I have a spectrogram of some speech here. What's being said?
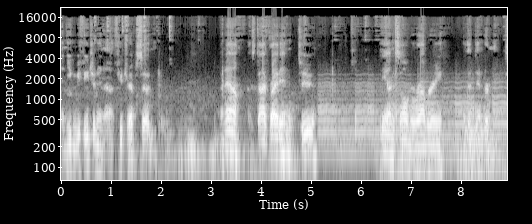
And you can be featured in a future episode. But now, let's dive right into the unsolved robbery of the Denver Mint.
